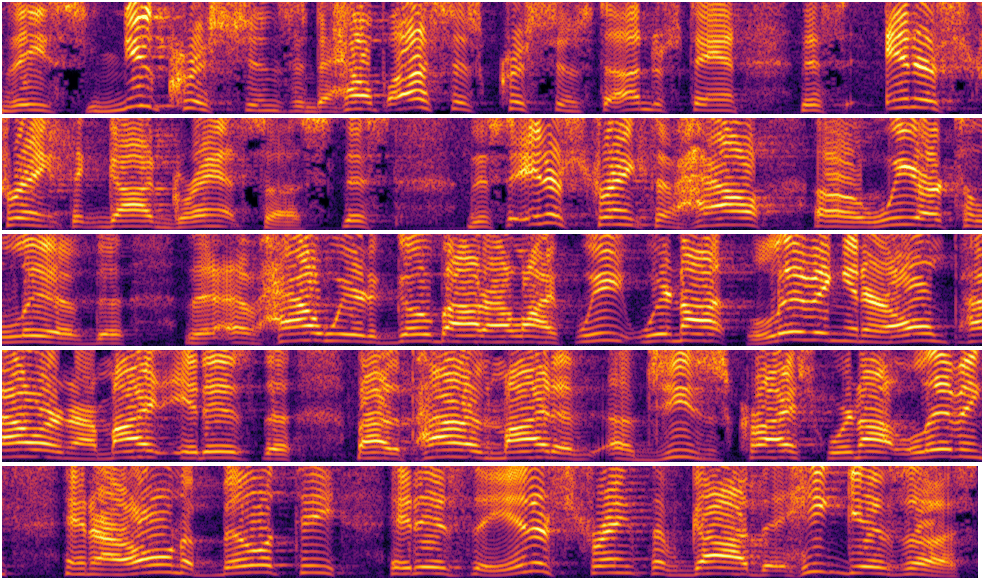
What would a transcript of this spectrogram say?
these new Christians and to help us as Christians to understand this inner strength that God grants us, this, this inner strength of how uh, we are to live, the, the, of how we are to go about our life. We, we're not living in our own power and our might. It is the, by the power and might of, of Jesus Christ. We're not living in our own ability. It is the inner strength of God that He gives us.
